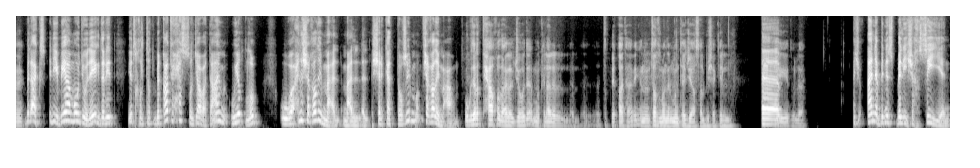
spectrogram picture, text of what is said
إيه. بالعكس اللي بها موجودة يقدر يد- يدخل تطبيقات ويحصل جافا تايم ويطلب وإحنا شغالين مع مع ال- الشركات التوصيل شغالين معاهم. وقدرت تحافظ على الجودة من خلال ال- ال- التطبيقات هذه؟ إنه تضمن المنتج يصل بشكل آه، جيد ولا؟ أنا بالنسبة لي شخصيا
